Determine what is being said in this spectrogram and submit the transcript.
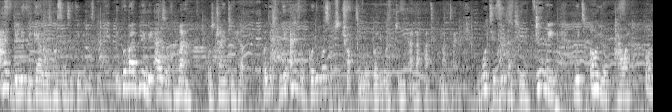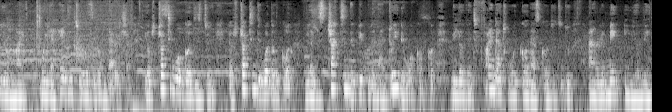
I believe the guy was not sensitive in the spirit. He probably, in the eyes of man, was trying to help. But in the eyes of God, he was obstructing what God was doing at that particular time. What is it that you're doing with all your power, all your might, when you're heading towards the wrong direction? You're obstructing what God is doing. You're obstructing the word of God. You are distracting the people that are doing the work of God. Beloved, find out what God has called you to do and remain in your lane.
